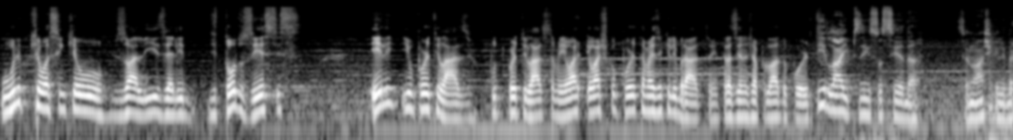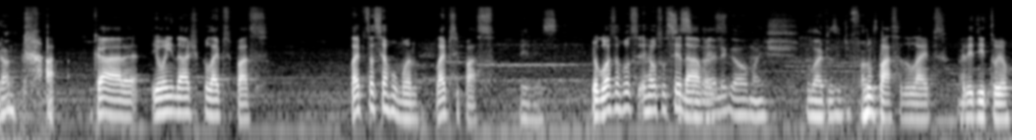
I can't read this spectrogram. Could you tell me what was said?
o único que eu assim que eu visualize ali de todos esses, ele e o Portilásio. Puto Portilásio também. Eu, eu acho que o Porto é mais equilibrado, também, trazendo já pro lado do Porto. E Leipzig e Sociedade? Você não acha equilibrado? Ah, cara, eu ainda acho que o Leipzig passa. Leipzig tá se arrumando. Leipzig passa. Beleza. Eu gosto da Real Sociedade, mas. é legal, mas o Leipzig de fato. Não passa do Leipzig, acredito eu.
